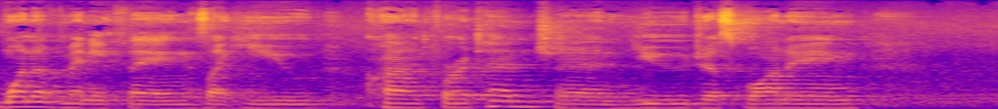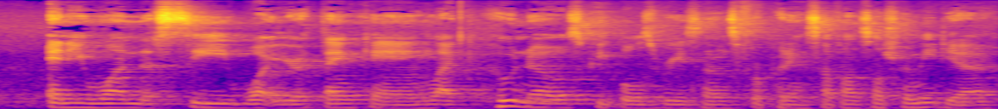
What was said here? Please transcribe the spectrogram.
one of many things like you crying for attention you just wanting anyone to see what you're thinking like who knows people's reasons for putting stuff on social media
